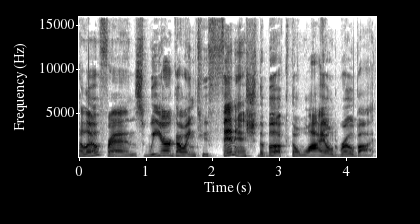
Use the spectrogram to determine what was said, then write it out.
Hello, friends. We are going to finish the book, The Wild Robot.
